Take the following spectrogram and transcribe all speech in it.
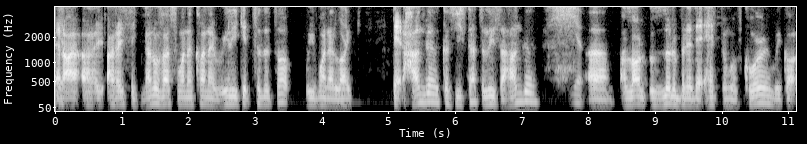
and I, I I don't think none of us want to kind of really get to the top. We want to like that hunger because you start to lose the hunger. Yep. Um, a lot, a little bit of that happened with Kora. We got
